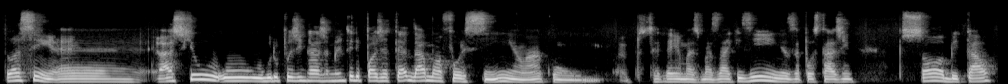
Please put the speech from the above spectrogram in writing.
Então, assim, é, eu acho que o, o- o grupo de engajamento ele pode até dar uma forcinha lá, com você ganha mais umas likezinhas, a postagem sobe e tal,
